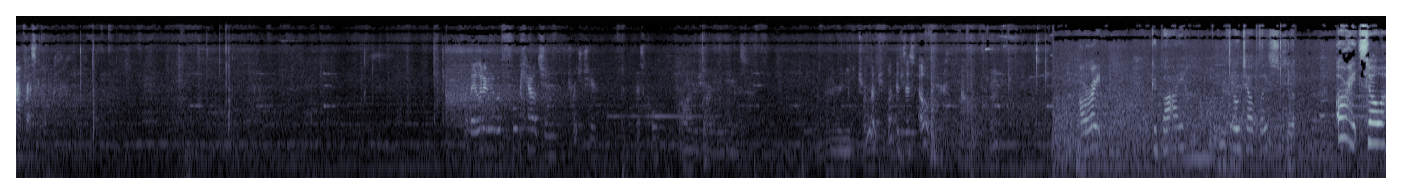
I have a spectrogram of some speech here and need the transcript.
I'm fresco. They literally have a full couch and the charge. flip is this over here? Oh. All right. Goodbye, hotel place. All right. So uh,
